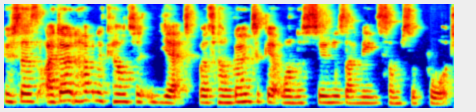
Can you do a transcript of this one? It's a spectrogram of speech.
who says, I don't have an accountant yet, but I'm going to get one as soon as I need some support.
